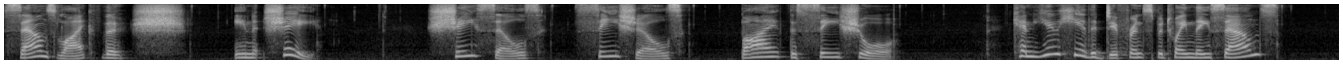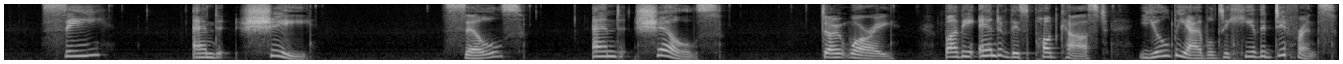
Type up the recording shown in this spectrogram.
sounds like the sh in she. She sells seashells by the seashore. Can you hear the difference between these sounds? See and she. Sells and shells. Don't worry. By the end of this podcast, you'll be able to hear the difference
